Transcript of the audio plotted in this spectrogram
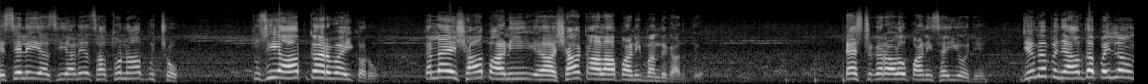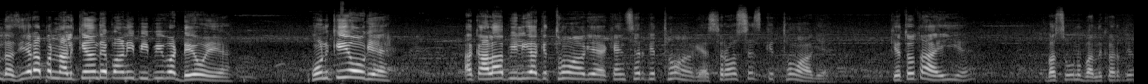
ਇਸੇ ਲਈ ਅਸੀਂ ਆਨੇ ਸਾਥੋਂ ਨਾ ਪੁੱਛੋ। ਤੁਸੀਂ ਆਪ ਕਾਰਵਾਈ ਕਰੋ। ਕੱਲਾ ਇਹ ਸ਼ਾਹ ਪਾਣੀ ਸ਼ਾਹ ਕਾਲਾ ਪਾਣੀ ਬੰਦ ਕਰ ਦਿਓ। ਟੈਸਟ ਕਰਾ ਲਓ, ਪਾਣੀ ਸਹੀ ਹੋ ਜੇ। ਜਿਵੇਂ ਪੰਜਾਬ ਦਾ ਪਹਿਲਾਂ ਹੁੰਦਾ ਸੀ, ਯਾਰ ਆਪਾਂ ਨਲਕਿਆਂ ਦੇ ਪਾਣੀ ਪੀ ਪੀ ਵੱਡੇ ਹੋਏ ਆ। ਹੁਣ ਕੀ ਹੋ ਗਿਆ? ਆ ਕਾਲਾ ਪੀਲੀਆ ਕਿੱਥੋਂ ਆ ਗਿਆ? ਕੈਂਸਰ ਕਿੱਥੋਂ ਆ ਗਿਆ? ਸਰੋਸਿਸ ਕਿੱਥੋਂ ਆ ਗਿਆ? ਕਿਤੋਂ ਤਾਂ ਆਈ ਹੈ। ਬਸ ਉਹਨੂੰ ਬੰਦ ਕਰ ਦਿਓ।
